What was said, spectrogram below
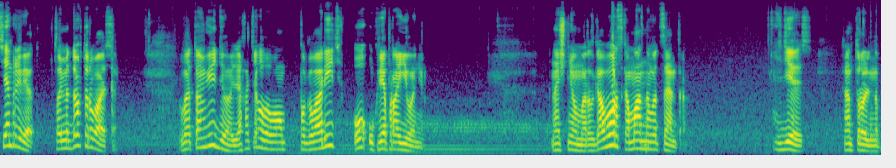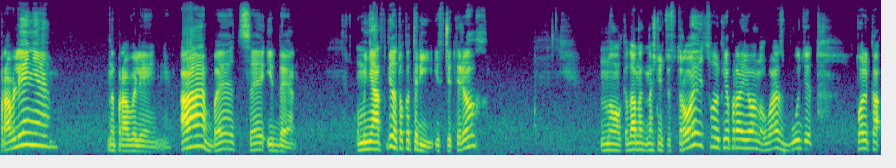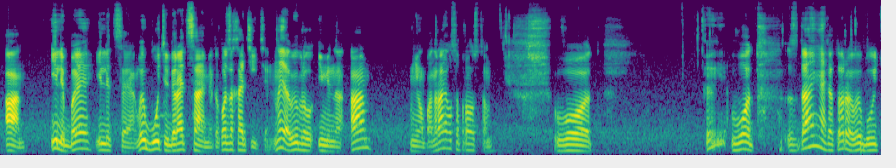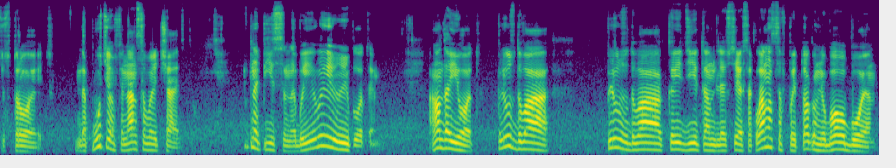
Всем привет! С вами доктор Вася. В этом видео я хотел бы вам поговорить о укрепрайоне. Начнем мы разговор с командного центра. Здесь контроль направления, направление А, Б, С и Д. У меня открыто только три из четырех. Но когда начнете строить свой укрепрайон, у вас будет только А или Б, или С. Вы будете выбирать сами, какой захотите. Но я выбрал именно А. Мне он понравился просто. Вот. И вот здание, которое вы будете строить. Допустим, финансовая часть. Тут написано боевые выплаты. Оно дает плюс 2, плюс 2 кредитам для всех соклановцев по итогам любого боя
